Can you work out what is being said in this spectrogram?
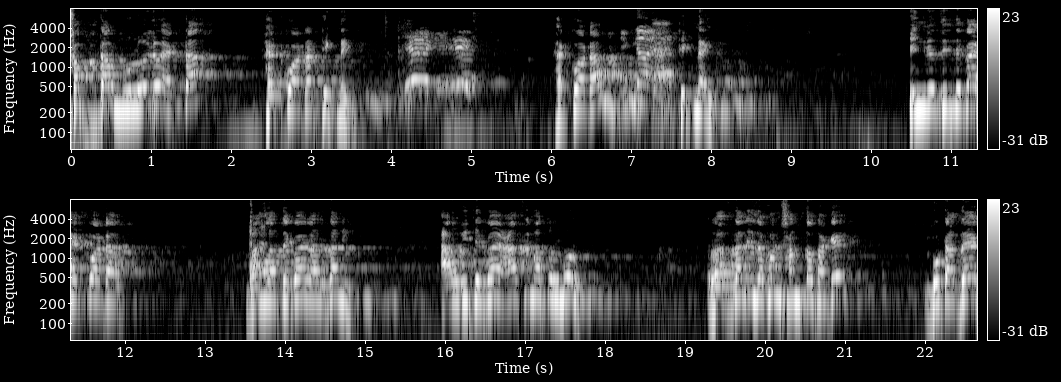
সবটার মূল হইল একটা হেডকোয়ার্টার ঠিক নেই। হেডকোয়ার্টার ঠিক নাই। ইংরেজিতে কয় হেডকোয়ার্টার? বাংলাতে কয় রাজধানী? আরবিতে কয় আসিমাতুল মুল্ক। রাজধানী যখন শান্ত থাকে, গোটা দেশ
